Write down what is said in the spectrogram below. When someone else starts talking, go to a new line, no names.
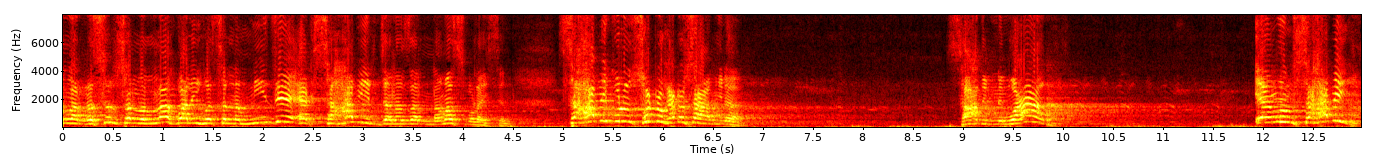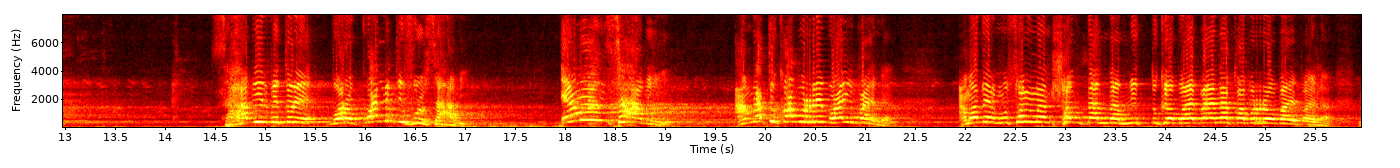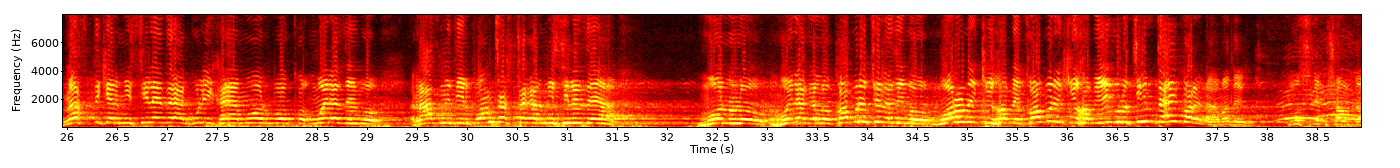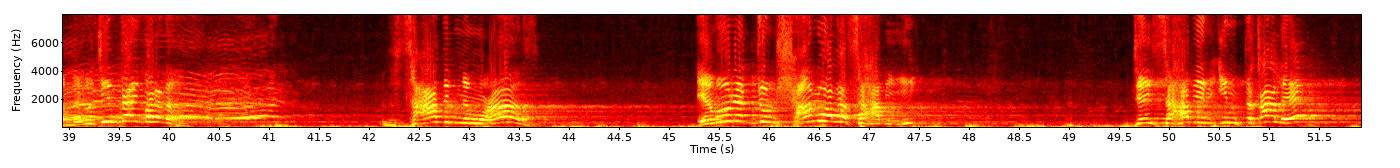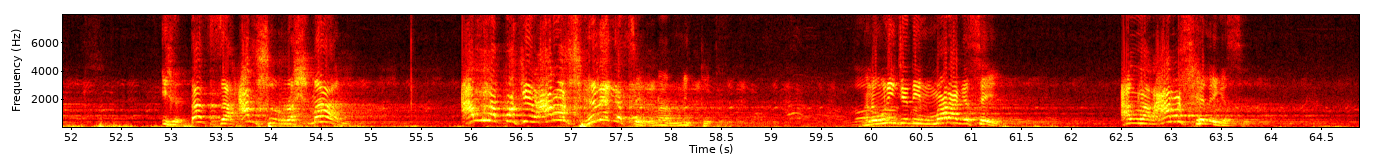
আল্লাহ রসুল সাল্লাহ আলী ওয়াসাল্লাম নিজে এক সাহাবির জানাজার নামাজ পড়াইছেন। সাহাবি কোন ছোটখাটো সাহাবি না। এমন সাহাবি। সাহাবির ভিতরে বড় কোয়ালিটিফুল সাহাবি। এমন সাহাবি। আমরা তো কবর রে ভয় পাই না। আমাদের মুসলমান সন্তানরা মৃত্যুকে ভয় পায় না, কবরেও ভয় পায় না। নাস্তিকের মিছিলে যায় গুলি খায় মরবো মরে যাইব, রাজনীতির পঞ্চাশ টাকার মিছিলে যায় মরলো মরে গেল, কবরে চলে যাব মরণে কি হবে, কবরে কি হবে, এগুলো চিন্তাই করে না আমাদের মুসলিম সন্তানরা, এগুলো চিন্তাই করে না। কিন্তু সাদ ইবনে মুআজ এমন একজন শানওয়ালা সাহাবী, যেই সাহাবীর ইন্তেকালে ইহতাজ্জা আরশুর রহমান। আল্লাহ পাকের আরশ হেলে গেছে ওনার মৃত্যুতে। মানে উনি যেদিন মারা গেছে, আল্লাহর আরশ হেলে গেছে।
